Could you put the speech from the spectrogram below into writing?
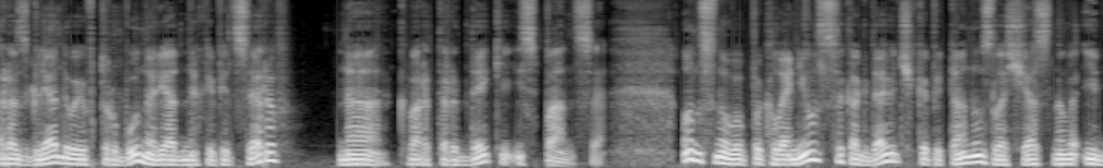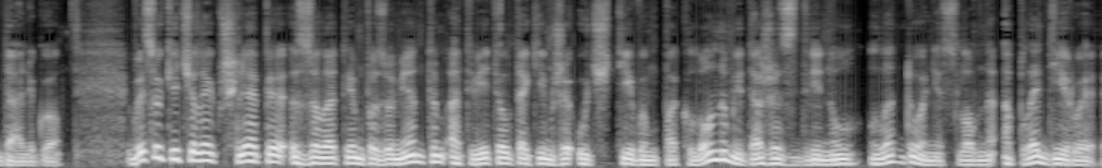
разглядывая в трубу нарядных офицеров на квартердеке испанца. Он снова поклонился, как давеча капитану злосчастного Идальго. Высокий человек в шляпе с золотым позументом ответил таким же учтивым поклоном и даже сдвинул ладони, словно аплодируя,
